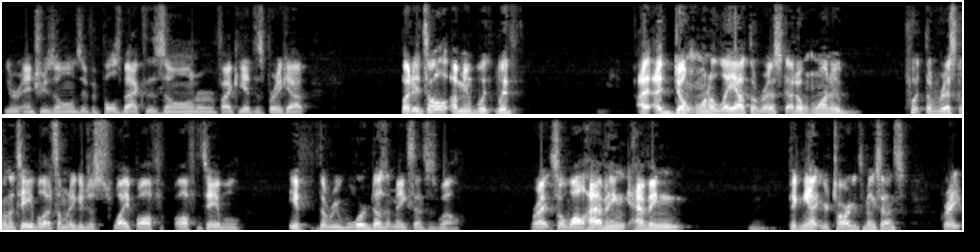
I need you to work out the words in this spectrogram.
your entry zones. If it pulls back to the zone, or if I could get this breakout but it's all. I mean, with with I, I don't want to lay out the risk. I don't want to put the risk on the table that somebody could just swipe off off the table if the reward doesn't make sense as well, right? So while having having picking out your targets makes sense, great.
